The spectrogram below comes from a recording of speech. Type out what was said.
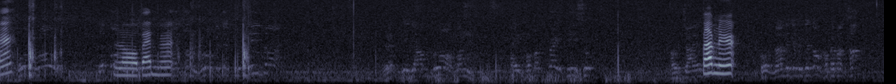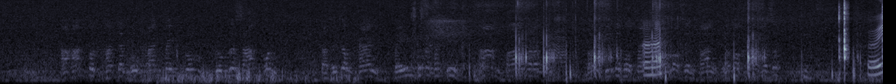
ฮะรอแป๊บนะแป๊บนึงนะ ทหารฝึกหัดจะถูกแบ่งเป็นกลุ่มกลุ่มละสามคนตัดสินกำแพงปีนขึ้นไปทันทีห้ามตายกระดาษบางทีต้องโดดแทอ่างฮะนอบเส้นทางแล้วก็ฆ่ามันซะเฮ้ย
